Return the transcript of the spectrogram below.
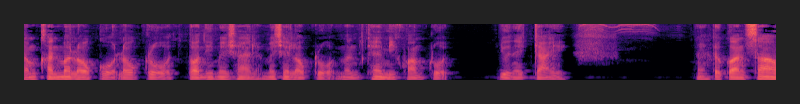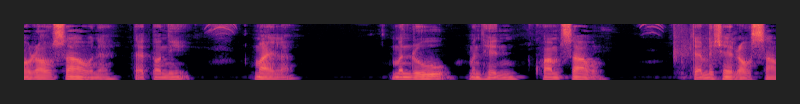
สำคัญว่าเราโกรธเราโกรธ ตอนนี้ไม่ใช่แล้วไม่ใช่เราโกรธมันแค่มีความโกรธอยู่ในใจนะแต่ก่อนเศร้าเราเศร้านะแต่ตอนนี้ไม่ละ มันรู้มันเห็นความเศร้า แต่ไม่ใช่เราเศร้า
